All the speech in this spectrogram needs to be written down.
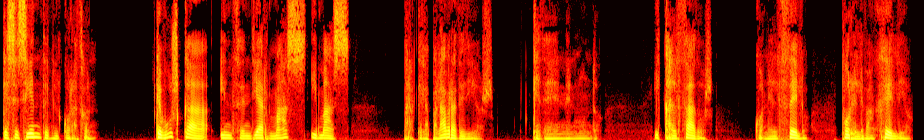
que se siente en el corazón, que busca incendiar más y más para que la palabra de Dios quede en el mundo, y calzados con el celo por el Evangelio,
